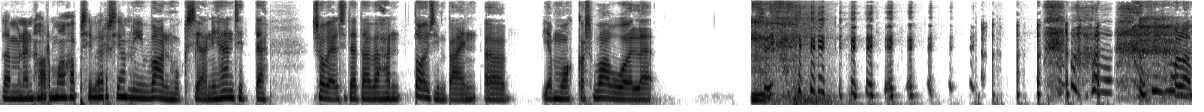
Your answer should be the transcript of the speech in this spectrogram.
tämmöinen harmaa hapsiversio. Niin, vanhuksia. Niin hän sitten sovelsi tätä vähän toisinpäin ö, ja muokkasi vauvoille siis mulla,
